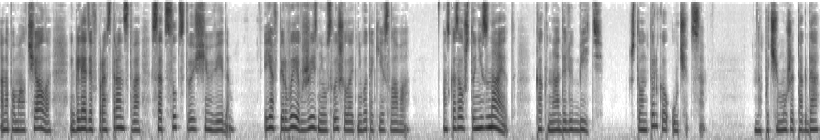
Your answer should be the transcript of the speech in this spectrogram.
Она помолчала, глядя в пространство с отсутствующим видом. я впервые в жизни услышала от него такие слова. Он сказал, что не знает, как надо любить, что он только учится. Но почему же тогда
